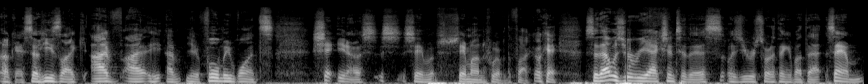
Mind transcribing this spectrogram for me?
Okay, so he's like, I've, I, I've you know, fool me once, Sh- you know, sh- sh- shame, shame on whoever the fuck. Okay, so that was your reaction to this, as you were sort of thinking about that. Sam,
